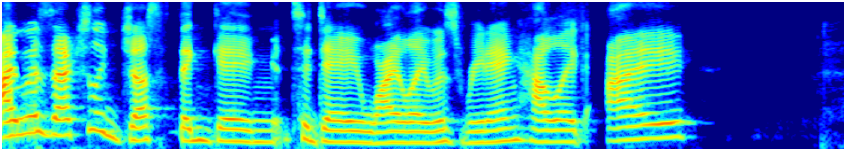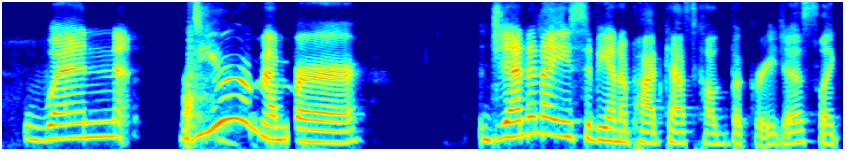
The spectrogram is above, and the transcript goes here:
I was actually just thinking today while I was reading how, like, I, when, do you remember Jen and I used to be on a podcast called Book Regis, like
